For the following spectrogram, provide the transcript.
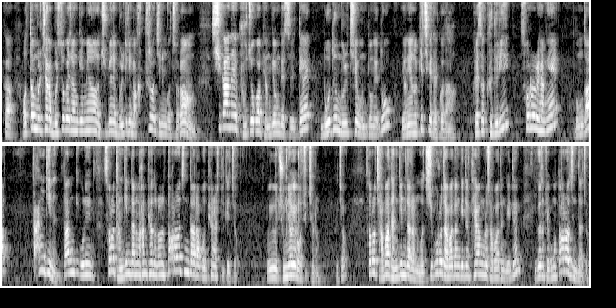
그러니까 어떤 물체가 물 속에 잠기면 주변의 물들이 막 흐트러지는 것처럼 시간의 구조가 변경됐을 때 모든 물체 운동에도 영향을 끼치게 될 거다. 그래서 그들이 서로를 향해 뭔가 당기는, 당기, 우리 서로 당긴다는 거 한편으로는 떨어진다라고 표현할 수도 있겠죠. 그리고 중력의 법칙처럼, 그렇죠? 서로 잡아당긴다라는 거, 지구로 잡아당기든 태양으로 잡아당기든 이것은 결국은 떨어진다죠.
